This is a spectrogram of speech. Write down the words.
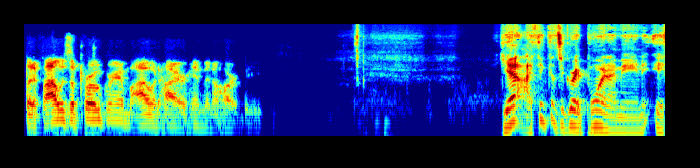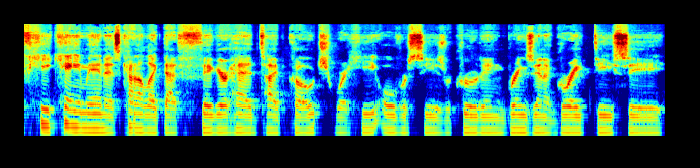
But if I was a program, I would hire him in a heartbeat. Yeah, I think that's a great point. I mean, if he came in as kind of like that figurehead type coach where he oversees recruiting, brings in a great DC,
